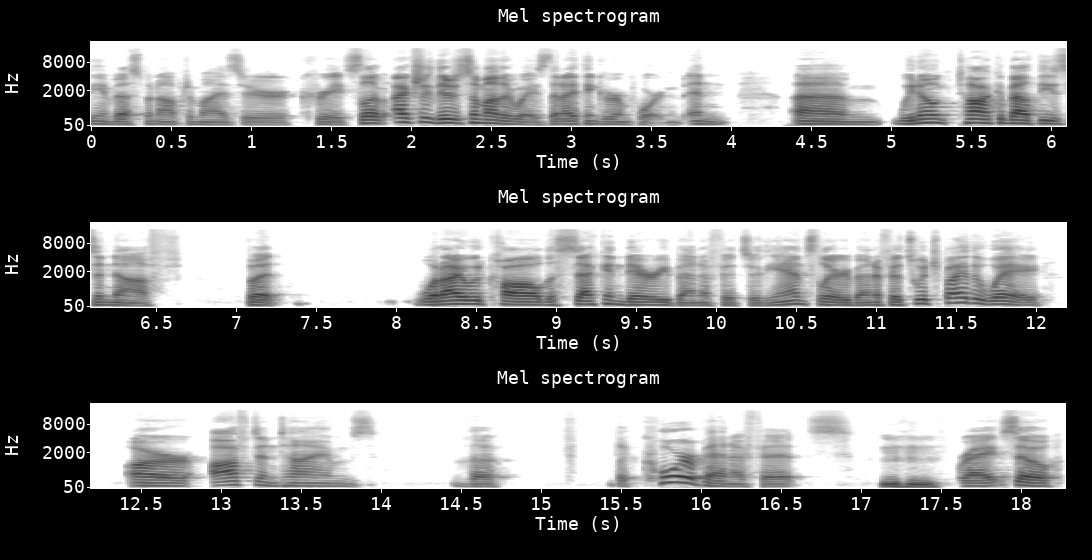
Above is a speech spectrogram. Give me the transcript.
the investment optimizer creates. Actually, there's some other ways that I think are important, and um, we don't talk about these enough. But what I would call the secondary benefits or the ancillary benefits, which, by the way, are oftentimes the the core benefits, mm-hmm. right? So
